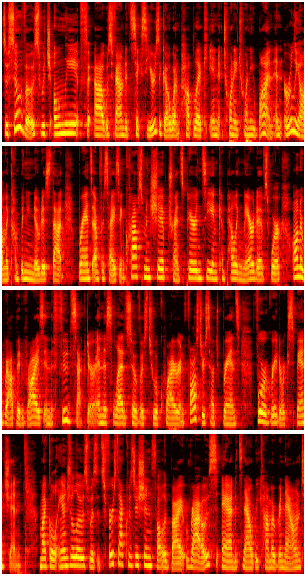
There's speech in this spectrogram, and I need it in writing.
So Sovos, which only uh, was founded six years ago, went public in 2021. And early on, the company noticed that brands emphasizing craftsmanship, transparency, and compelling narratives were on a rapid rise in the food sector. And this led Sovos to acquire and foster such brands for a greater expansion. Michael Angelo's was its first acquisition, followed by Rao's, and it's now become a renowned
